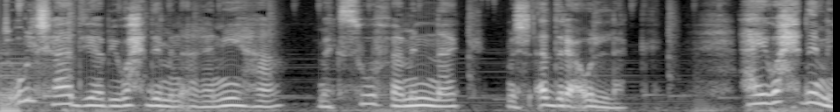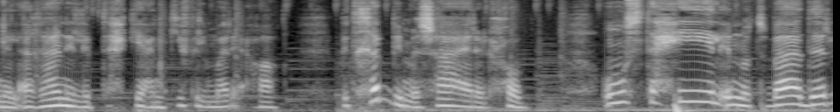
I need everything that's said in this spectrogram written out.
بتقول شادية بوحدة من أغانيها مكسوفة منك مش قادرة أقول لك. هاي وحدة من الأغاني اللي بتحكي عن كيف المرأة بتخبي مشاعر الحب ومستحيل إنه تبادر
